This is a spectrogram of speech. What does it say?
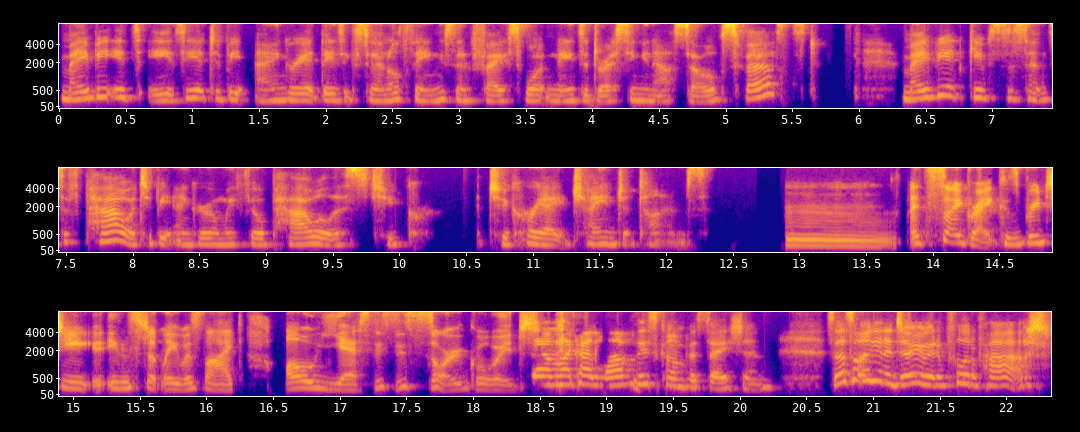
Maybe it's easier to be angry at these external things than face what needs addressing in ourselves first. Maybe it gives a sense of power to be angry when we feel powerless to to create change at times. Mm, it's so great because Bridgie instantly was like, "Oh yes, this is so good." Yeah, I'm like, I love this conversation. So that's what we're going to do. We're going to pull it apart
